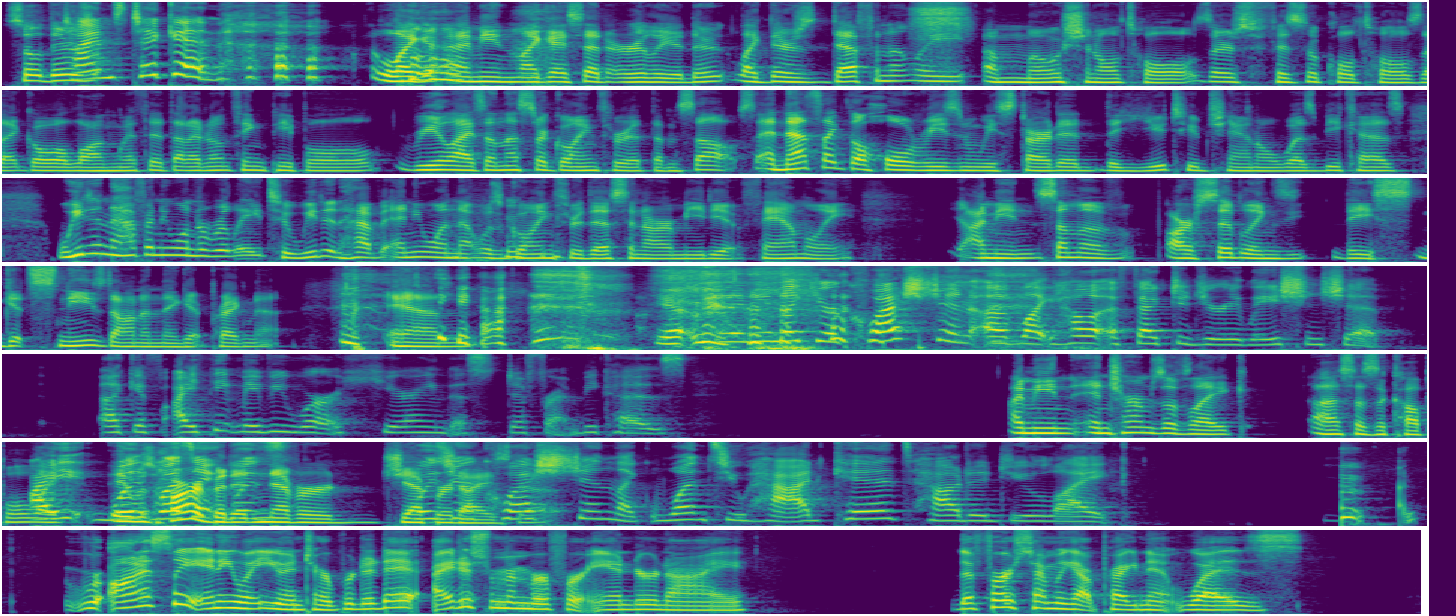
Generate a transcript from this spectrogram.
so there's time's ticking like oh. I mean, like I said earlier, there like there's definitely emotional tolls. There's physical tolls that go along with it that I don't think people realize unless they're going through it themselves. And that's like the whole reason we started the YouTube channel was because we didn't have anyone to relate to. We didn't have anyone that was going through this in our immediate family. I mean, some of our siblings they get sneezed on and they get pregnant. And yeah. But I mean, like your question of like how it affected your relationship. Like if I think maybe we're hearing this different because I mean, in terms of like us as a couple, like I- it was- was, was hard, it- but was- it never jeopardized was your it. question like once you had kids, how did you like? Honestly, any way you interpreted it, I just remember for Andrew and I, the first time we got pregnant was,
